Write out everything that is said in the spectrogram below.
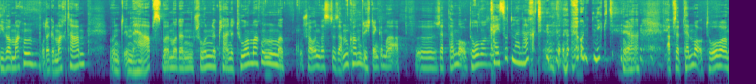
die wir machen oder gemacht haben. Und im Herbst wollen wir dann schon eine kleine Tour machen, mal schauen, was zusammenkommt. Ich denke mal ab äh, September, Oktober. Kai Suttner lacht und nickt. Ja, ab September, Oktober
